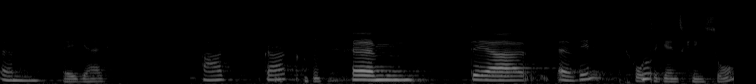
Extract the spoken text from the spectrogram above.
ähm, Agag. Agag, ähm, der äh, wen? Fought against King Saul.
